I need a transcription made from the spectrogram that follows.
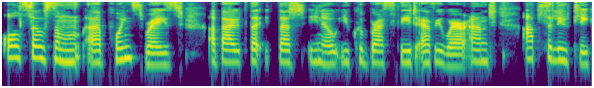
also some uh, points raised about that. That you know you could breastfeed everywhere, and absolutely.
